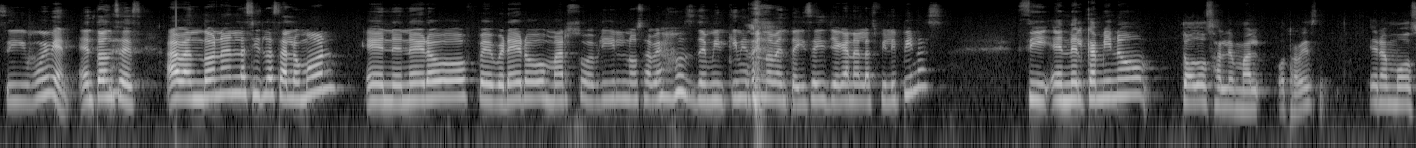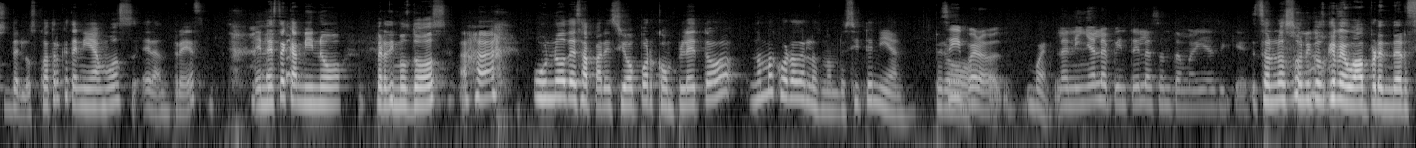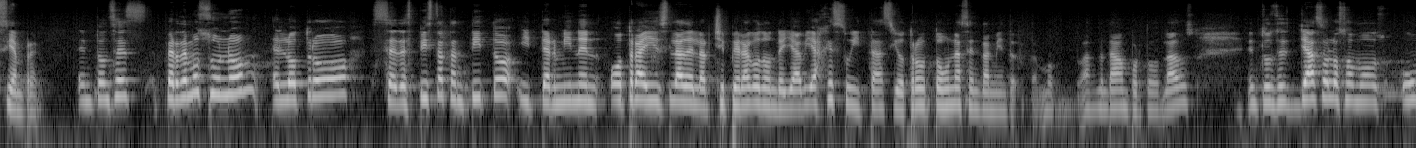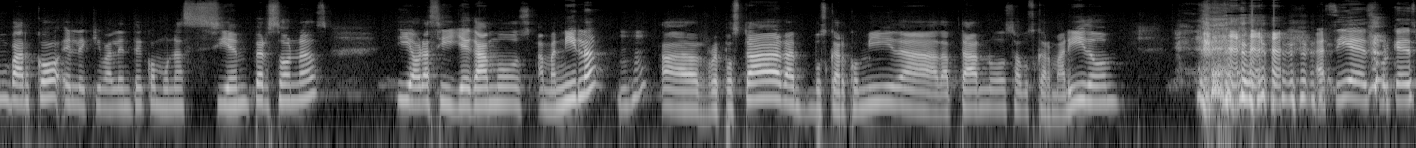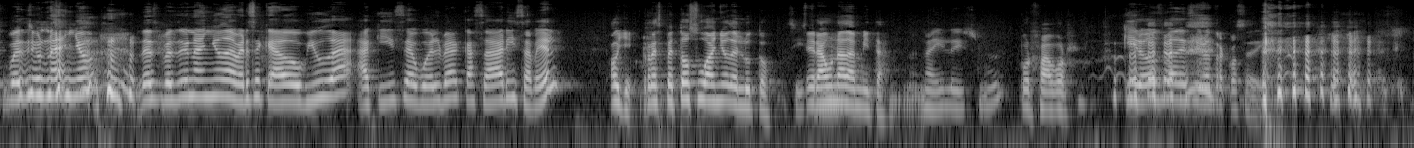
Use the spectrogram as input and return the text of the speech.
Sí, muy bien. Entonces, abandonan las Islas Salomón en enero, febrero, marzo, abril, no sabemos, de 1596 llegan a las Filipinas. Sí, en el camino todo sale mal otra vez. Éramos de los cuatro que teníamos, eran tres. En este camino perdimos dos. Ajá. Uno desapareció por completo. No me acuerdo de los nombres, sí tenían. Pero, Sí, pero bueno, la niña, la pinta y la Santa María, así que... son los únicos que me voy a aprender siempre. Entonces, perdemos uno, el otro se despista tantito y termina en otra isla del archipiélago donde ya había jesuitas y otro, todo un asentamiento. Andaban por todos lados. Entonces, ya solo somos un barco, el equivalente como unas 100 personas. Y ahora sí, llegamos a Manila a repostar, a buscar comida, a adaptarnos, a buscar marido. Así es, porque después de un año, después de un año de haberse quedado viuda, aquí se vuelve a casar Isabel. Oye, respetó su año de luto. Sí, Era bien. una damita. Nadie hizo, ¿no? Por favor. Quiroz va a decir otra cosa de.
